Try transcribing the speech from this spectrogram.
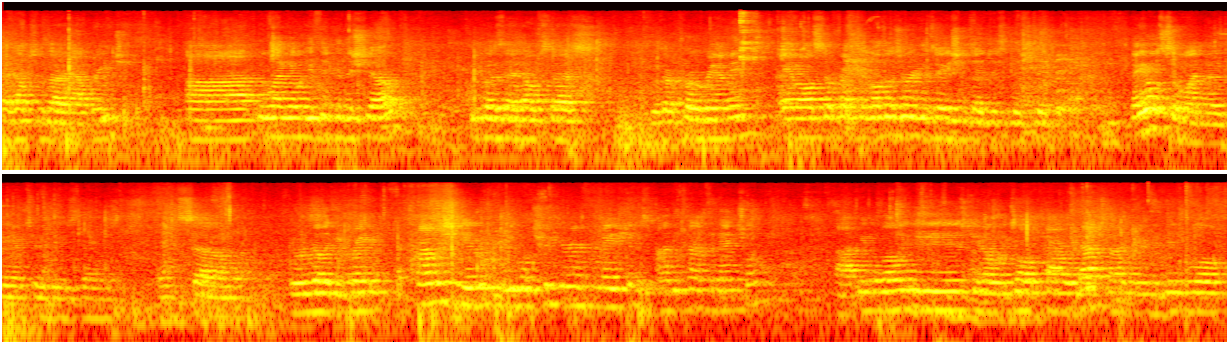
That helps with our outreach. Uh, we want to know what you think of the show, because that helps us with our programming, and also, frankly, all those organizations I just listed, they also want to know the answer to these things. And so it would really be great. I promise you, we will treat your information as highly confidential. Uh, it will only be used, you know, it's all tallied up, not your individual,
